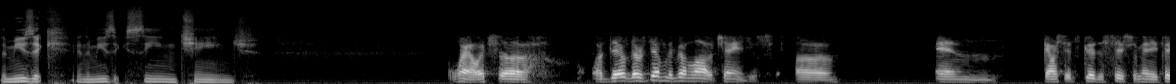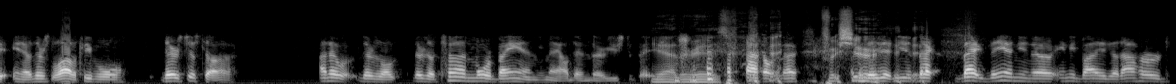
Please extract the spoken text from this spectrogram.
the music and the music scene change? Well, it's uh, there, there's definitely been a lot of changes, uh, and gosh, it's good to see so many people. You know, there's a lot of people. There's just a, I know there's a there's a ton more bands now than there used to be. Yeah, there is I don't know. for sure. didn't use- back back then, you know, anybody that I heard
